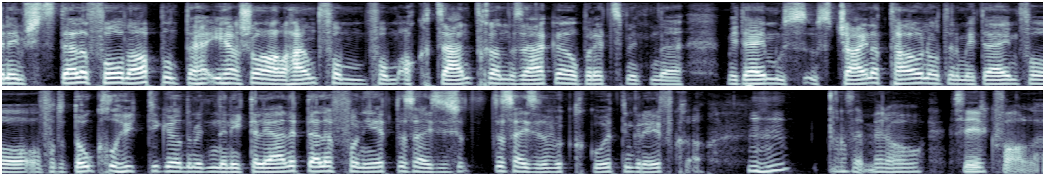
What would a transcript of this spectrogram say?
Dann nimmst du das Telefon ab und dann, ich habe schon anhand vom, vom Akzent können sagen, ob er jetzt mit einem, mit einem aus, aus Chinatown oder mit einem von, von der Dunkelhütigen oder mit einem Italiener telefoniert, das haben sie, das haben sie wirklich gut im Griff gehabt. Mhm. Das hat mir auch sehr gefallen.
